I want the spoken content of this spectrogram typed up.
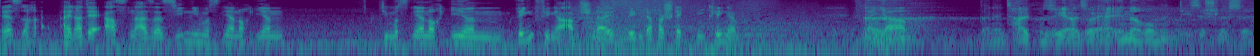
der ist doch einer der ersten Assassinen, die mussten ja noch ihren, die mussten ja noch ihren Ringfinger abschneiden, wegen der versteckten Klinge. Naja. Ah, dann enthalten sie also Erinnerungen, diese Schlüssel.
